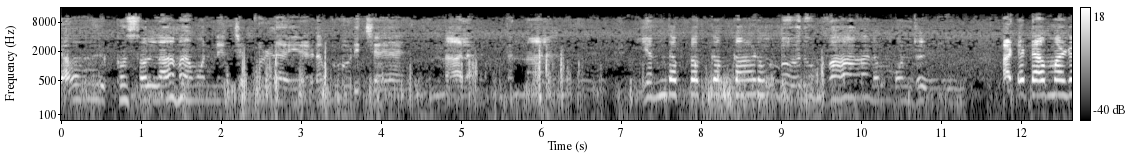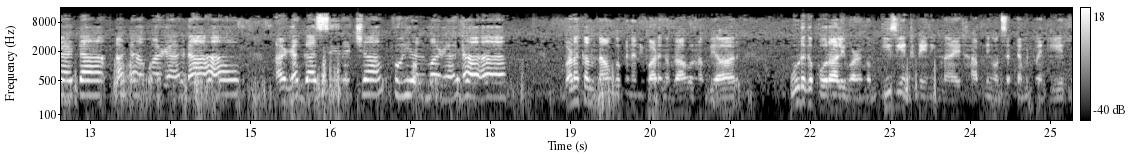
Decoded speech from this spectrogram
யாருக்கும் சொல்லாம ஒன்னு இடம் முடிச்ச நாளா. தன்னால எந்த பக்கம் காணும் போதும் வானம் ஒன்று. அடடா மழடா அட மழடா. அழகா சிரிச்சா புயல் மழடா. வணக்கம் நான் உங்க பின்னணி பாடகம் ராகுல் நம்பியார். ஊடக போராளி வழங்கும் easy entertaining night happening on September twenty eight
